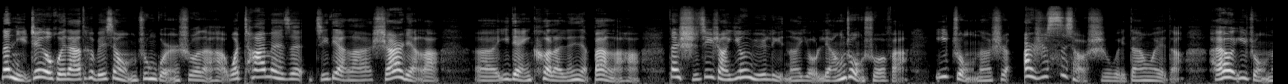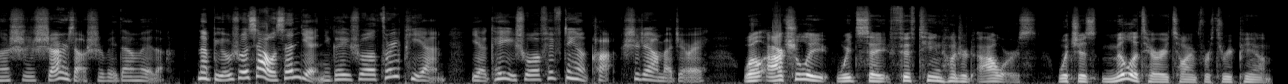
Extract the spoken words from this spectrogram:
那你这个回答特别像我们中国人说的哈，What time is it？几点了？十二点了，呃，一点一刻了，两点半了哈。但实际上英语里呢有两种说法，一种呢是二十四小时为单位的，还有一种呢是十二小时为单位的。那比如说下午三点，你可以说 three p.m.，也可以说 fifteen o'clock，是这样吧，Jerry？ Well, actually, we'd say 1500 hours, which is military time for 3 p.m.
